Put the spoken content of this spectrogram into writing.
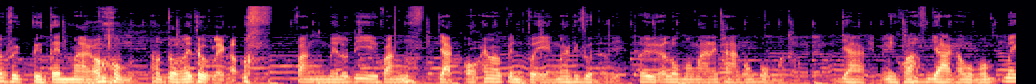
รู้สึกตื่นเต้นมากครับผมทำตัวไม่ถูกเลยครับ ฟังเมโลดี้ฟังอยากออกให้มาเป็นตัวเองมากที่สุดอะพี่คืออารมณ์ออกมาในทางของผมอะครับยากมีความยากครับผมผมไม่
